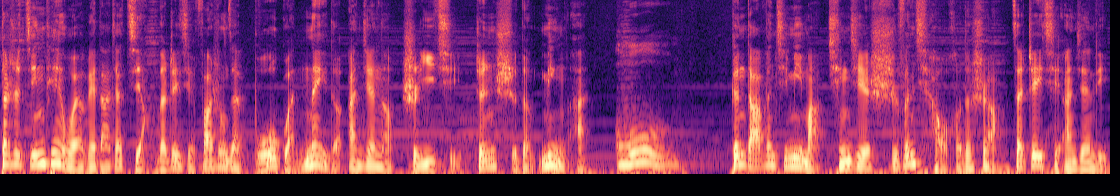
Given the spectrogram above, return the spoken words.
但是今天我要给大家讲的这起发生在博物馆内的案件呢，是一起真实的命案。哦，跟达芬奇密码情节十分巧合的是啊，在这起案件里，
